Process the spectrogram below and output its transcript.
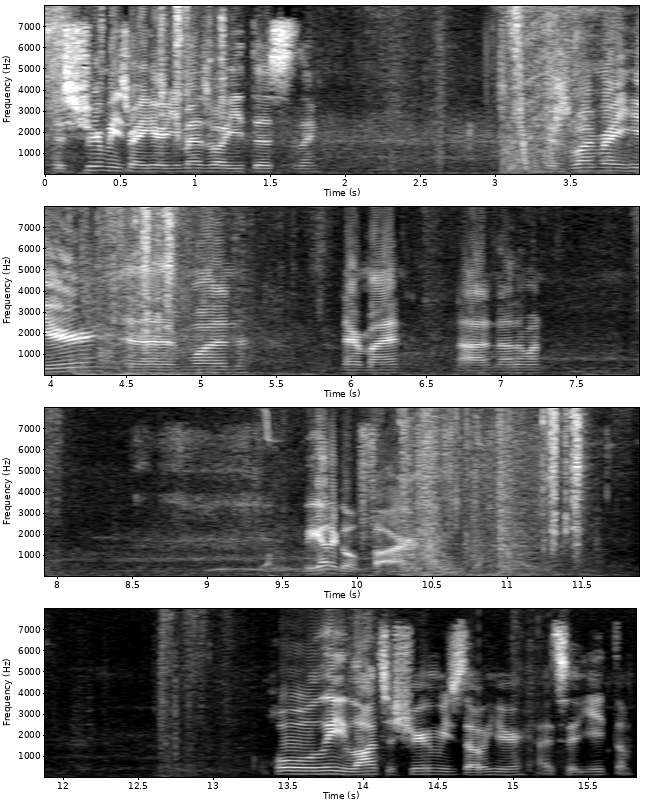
There's shroomies right here. You might as well eat this thing. There's one right here, and one. Never mind. Not another one. We gotta go far. Holy, lots of shroomies though here. I say eat them.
